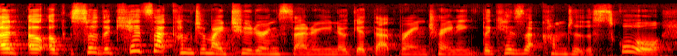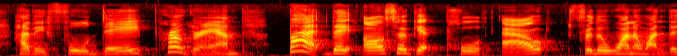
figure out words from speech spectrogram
and, oh, okay, so the kids that come to my tutoring center, you know, get that brain training. The kids that come to the school have a full day program, but they also get pulled out for the one-on-one the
